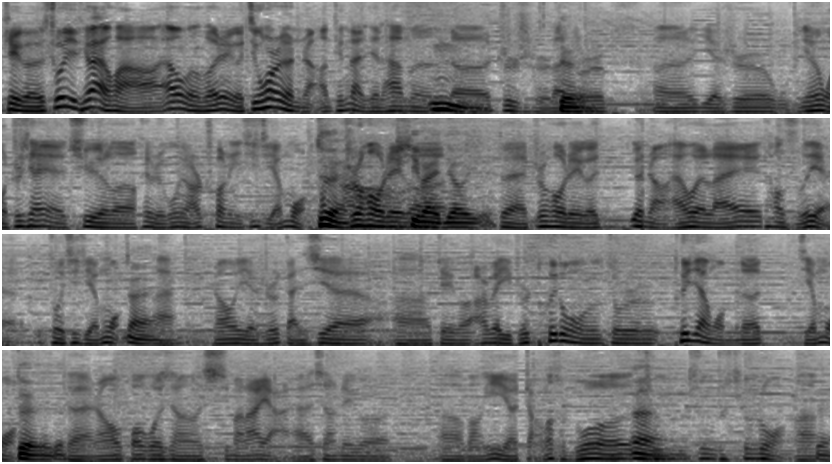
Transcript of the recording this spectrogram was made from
这个说句题外话啊，艾文和这个金花院长挺感谢他们的支持的，对就是呃，也是因为我之前也去了黑水公园串了一期节目，对，之后这个交易，对之后这个院长还会来套词也做期节目，哎哎，然后也是感谢呃这个二位一直推动就是推荐我们的节目，对对对，对，然后包括像喜马拉雅呀、像这个啊网易啊，涨了很多嗯听听听众啊。对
